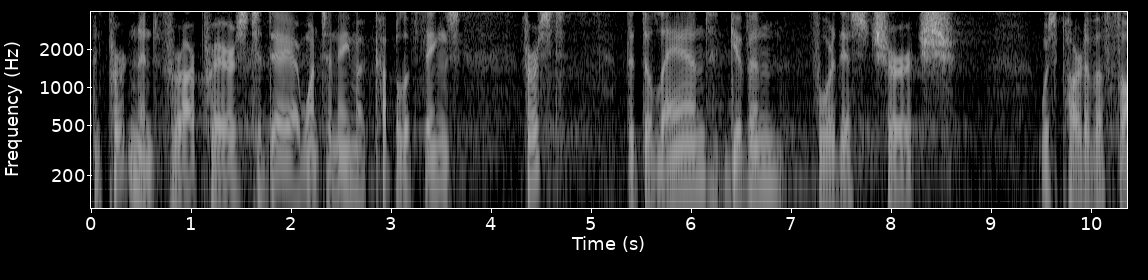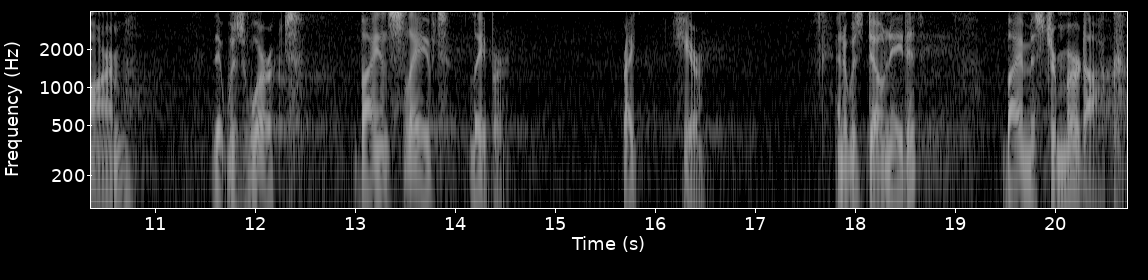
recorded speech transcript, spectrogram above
And pertinent for our prayers today, I want to name a couple of things. First, that the land given for this church was part of a farm that was worked by enslaved labor, right here. And it was donated by Mr. Murdock,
